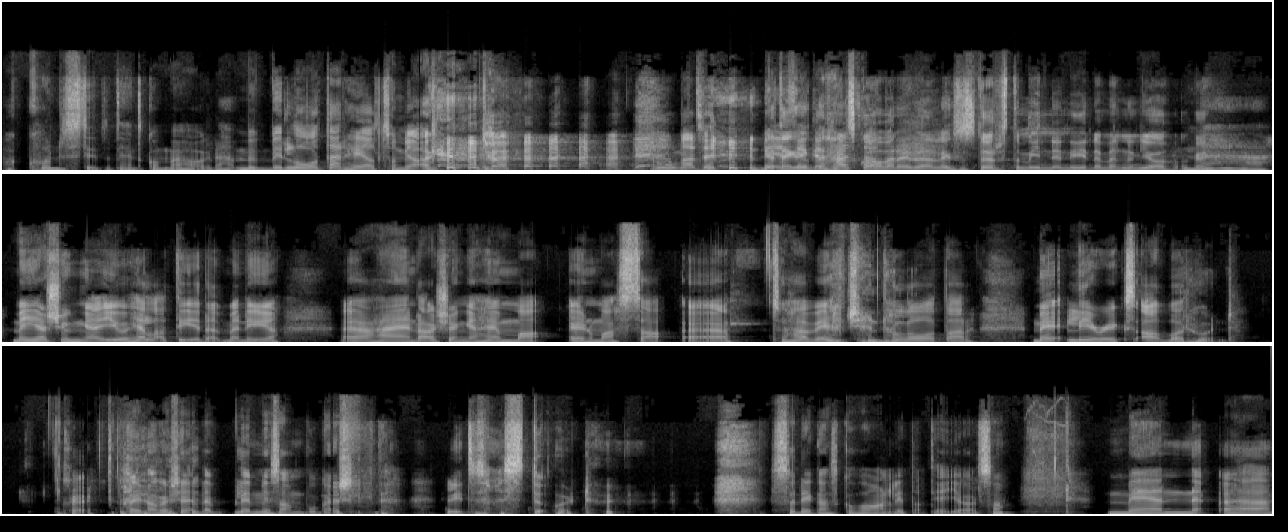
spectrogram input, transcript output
Vad konstigt att jag inte kommer ihåg det här. Men det låter helt som jag. Roligt. Att det- jag tänkte att det här ska vara det liksom största minnen i det, men ja. Nä, men jag sjunger ju hela tiden med nya. Uh, här en dag sjöng jag hemma en massa eh, så här välkända låtar med lyrics av vår hund. Okej. Och i något skede blev min sambo kanske lite, lite så störd. så det är ganska vanligt att jag gör så. Men eh,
